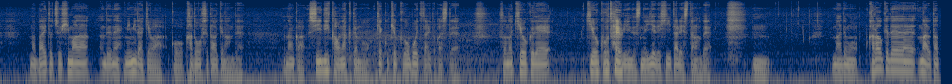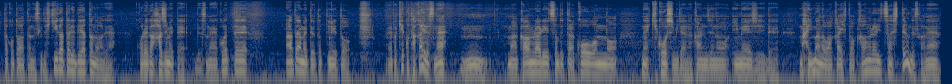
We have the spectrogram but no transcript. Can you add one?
まあ、バイト中暇でね耳だけはこう稼働してたわけなんでなんか CD 買わなくても結構曲覚えてたりとかしてその記憶で記憶を頼りにですね家で弾いたりしてたので、うん、まあでもカラオケで、まあ、歌ったことはあったんですけど弾き語りでやったのはねこれが初めてですね。こうやって改めて歌ってみるとやっぱ結構高いですね。うん。まあ川村隆一さんといったら高音のね貴公子みたいな感じのイメージでまあ今の若い人は川村隆一さん知ってるんですかね。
